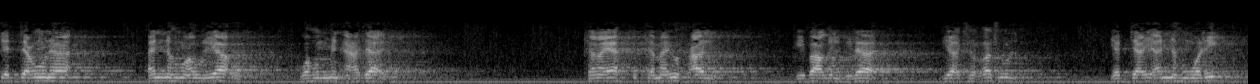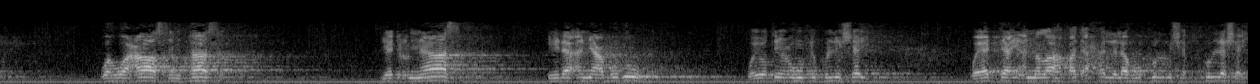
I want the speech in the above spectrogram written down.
يدعون أنهم أولياء وهم من اعدائه كما كما يفعل في بعض البلاد. يأتي الرجل يدعي أنه ولي وهو عاص فاسق. يدعو الناس إلى أن يعبدوه. ويطيعه في كل شيء ويدعي أن الله قد أحل له كل شيء, كل شيء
